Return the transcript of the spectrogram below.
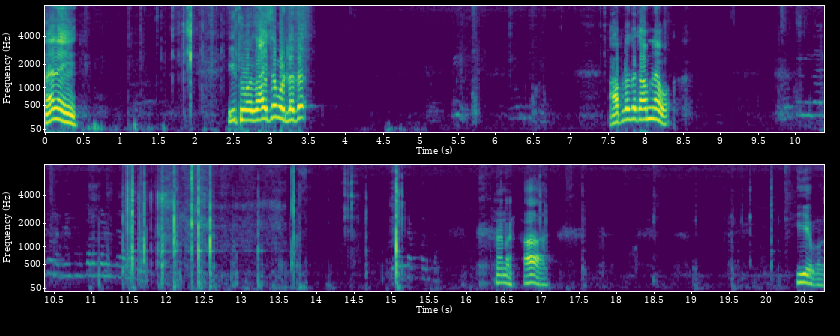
नाही नाही. इथं वर जायचं म्हटलं तर? आपलं तर काम नाही हो. हा ना हा. ही आहे बघ.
